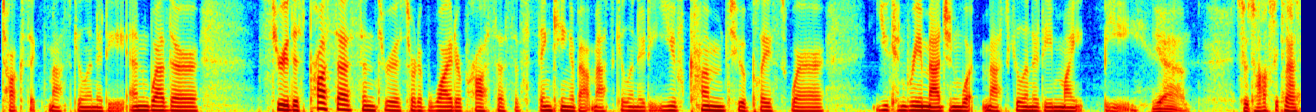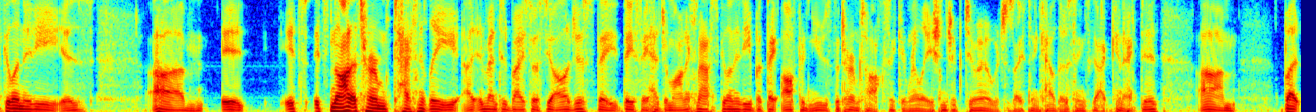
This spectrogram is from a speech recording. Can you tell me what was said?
toxic masculinity and whether through this process and through a sort of wider process of thinking about masculinity, you've come to a place where you can reimagine what masculinity might be. Yeah. So toxic masculinity is um, it it's it's not a term technically uh, invented by sociologists. They they say hegemonic masculinity, but they often use the term toxic in relationship to it, which is I think how those things got connected. Um, but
